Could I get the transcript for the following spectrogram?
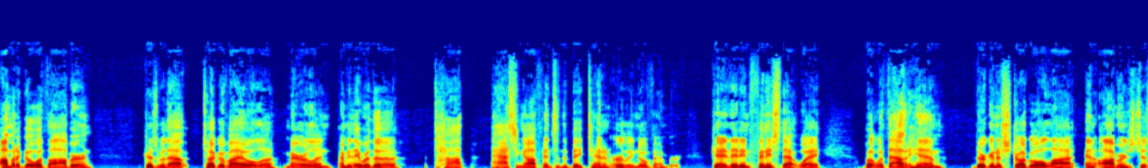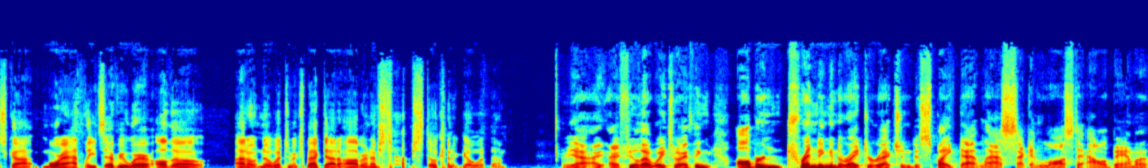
I'm going to go with Auburn because without Tagovailoa, Maryland, I mean, they were the top passing offense in the Big Ten in early November. Okay, they didn't finish that way, but without him, they're going to struggle a lot. And Auburn's just got more athletes everywhere. Although I don't know what to expect out of Auburn, I'm, st- I'm still going to go with them. Yeah, I, I, feel that way too. I think Auburn trending in the right direction despite that last second loss to Alabama.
